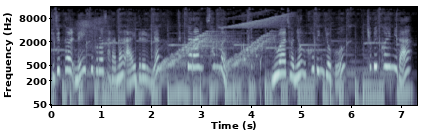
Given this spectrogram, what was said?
디지털 네이티브로 자라날 아이들을 위한 특별한 선물. 유아 전용 코딩 교구 큐비코입니다.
